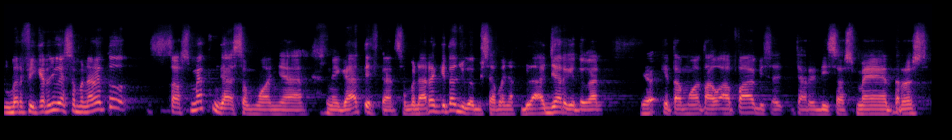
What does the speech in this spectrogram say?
berpikir juga sebenarnya tuh sosmed nggak semuanya negatif kan sebenarnya kita juga bisa banyak belajar gitu kan ya. kita mau tahu apa bisa cari di sosmed terus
